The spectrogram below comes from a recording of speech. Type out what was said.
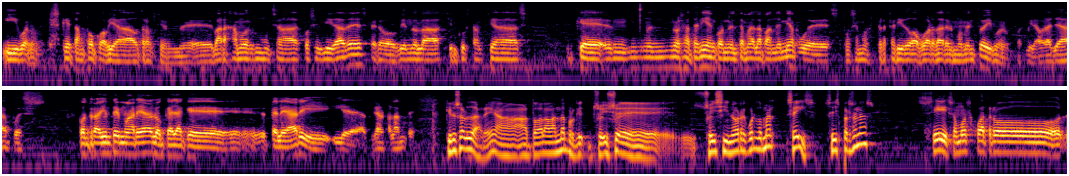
y bueno, es que tampoco había otra opción. Eh, barajamos muchas posibilidades, pero viendo las circunstancias que mm, nos atenían con el tema de la pandemia, pues, pues hemos preferido aguardar el momento y bueno, pues mira, ahora ya pues contra viento y marea lo que haya que pelear y, eh, tirar para adelante. Quiero saludar eh, a, toda la banda porque sois, eh, sois, si no recuerdo mal, seis, seis personas. Sí, somos cuatro,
